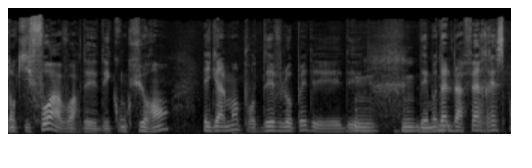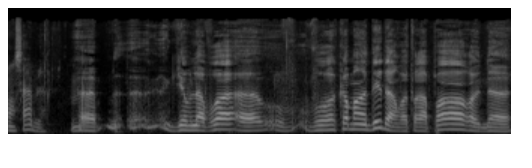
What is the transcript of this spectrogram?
Donc, il faut avoir des, concurrents également pour développer des, des, mmh, mmh, modèles mmh. d'affaires responsables. Euh, euh, Guillaume Lavoie, vous recommandez dans votre rapport une,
